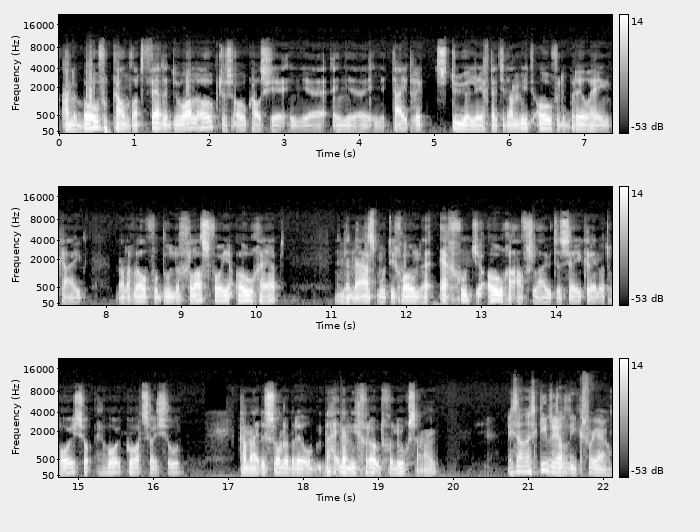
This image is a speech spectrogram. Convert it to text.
aan de bovenkant wat verder doorloopt. Dus ook als je in je, in je, in je tijdritstuur ligt, dat je dan niet over de bril heen kijkt. Maar nog wel voldoende glas voor je ogen hebt. En daarnaast moet hij gewoon eh, echt goed je ogen afsluiten. Zeker in het hooikoortseizoen kan mij de zonnebril bijna niet groot genoeg zijn. Is dan een skibril dat- niks voor jou?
